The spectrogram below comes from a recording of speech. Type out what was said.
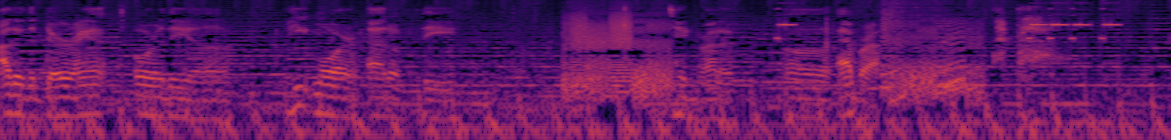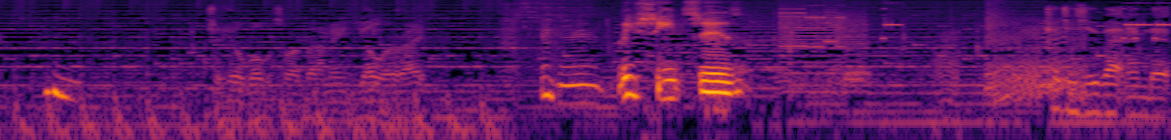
either the Durant or the uh, Heatmor out of the hidden grotto. Abra. Abra. I should heal Bulbasaur, but I mean YOLO, right? Mm-hmm. At least Sheets is. Alright. Catch a Zubat named it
